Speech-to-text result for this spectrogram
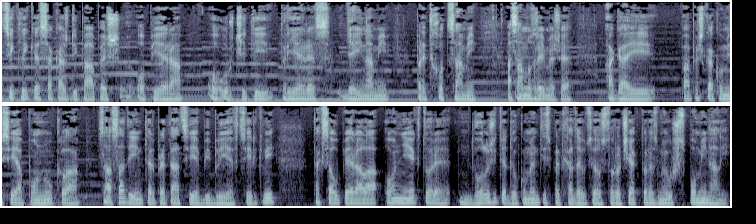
Encyklike sa každý pápež opiera o určitý prierez dejinami, predchodcami a samozrejme, že ak aj pápežská komisia ponúkla zásady interpretácie Biblie v cirkvi, tak sa upierala o niektoré dôležité dokumenty z predchádzajúceho storočia, ktoré sme už spomínali.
